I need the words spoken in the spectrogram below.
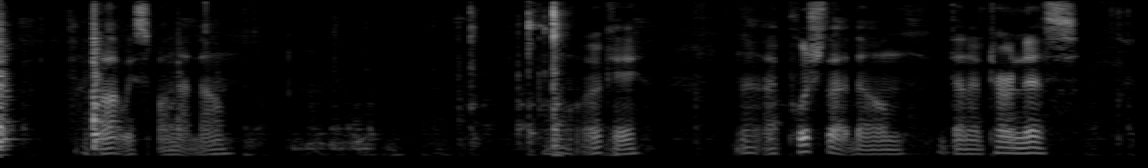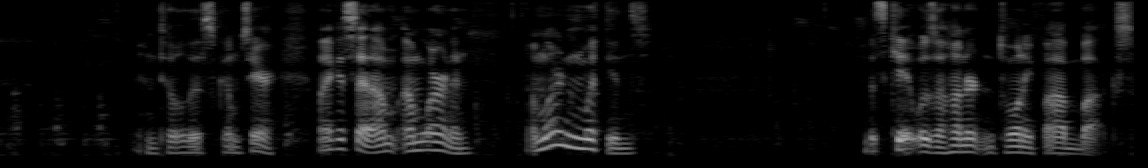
I thought we spun that down okay. I push that down, then I turn this until this comes here. Like I said, I'm, I'm learning. I'm learning with you. This kit was 125 bucks.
